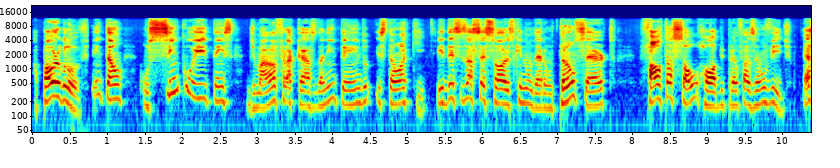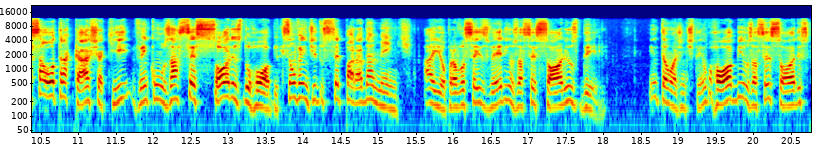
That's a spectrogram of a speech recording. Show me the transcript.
a Power Glove. Então, os cinco itens de maior fracasso da Nintendo estão aqui. E desses acessórios que não deram tão certo, falta só o hobby para eu fazer um vídeo. Essa outra caixa aqui vem com os acessórios do hobby, que são vendidos separadamente. Aí, ó, para vocês verem os acessórios dele. Então, a gente tem o hobby, os acessórios,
